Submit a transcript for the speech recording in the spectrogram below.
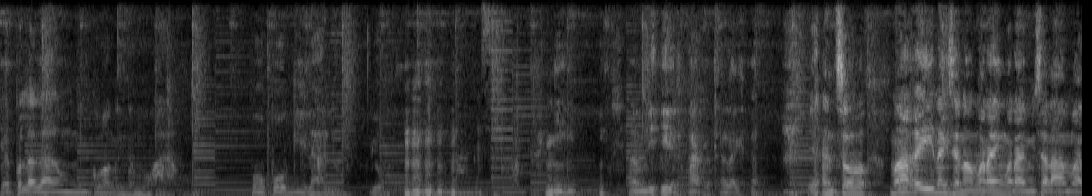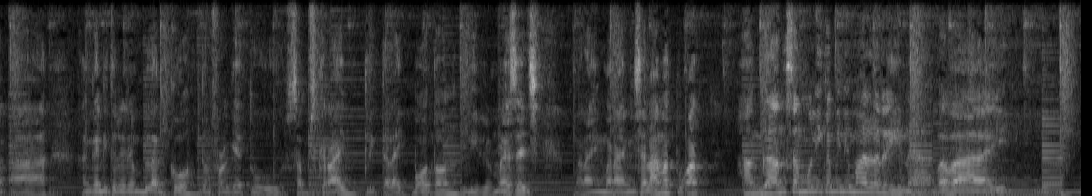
Kaya pala lalong gumaganda mukha ko. Pupogi lalo. Yun. Magas pa. Ang bihira ka talaga. Yan, so mga kainags, ano, maraming maraming salamat. Ah, hanggang dito na yung vlog ko. Don't forget to subscribe, click the like button, leave your message. Maraming maraming salamat po at hanggang sa muli kami ni Mahal Reyna. Bye-bye!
